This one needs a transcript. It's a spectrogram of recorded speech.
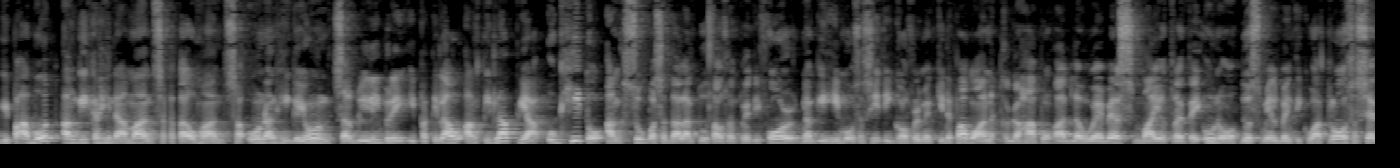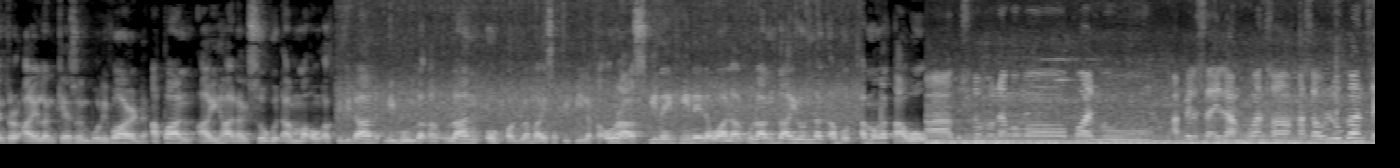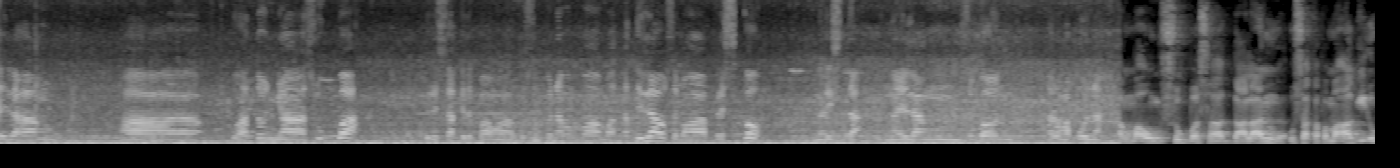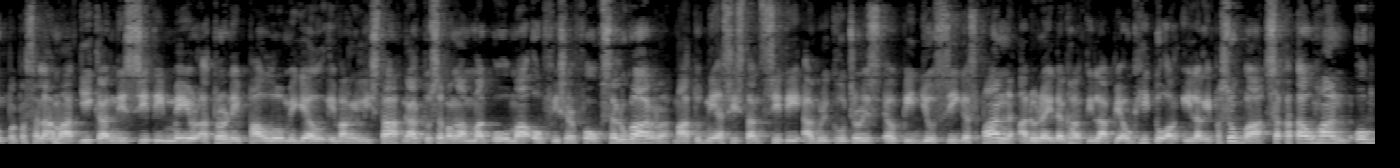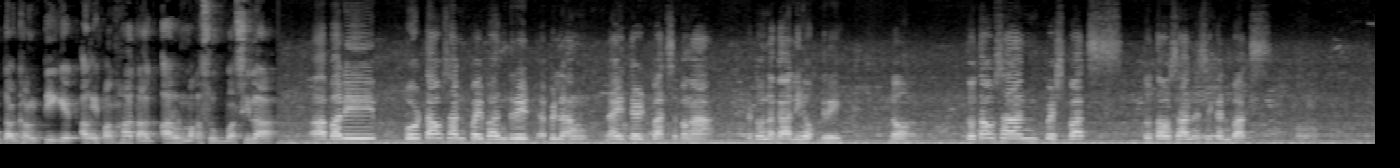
Gipaabot ang gikahinaman sa katawhan sa unang higayon sa libreng ipatilaw ang tilapia ug hito ang suba sa dalang 2024 nga gihimo sa City Government Kidapawan kagahapong adlaw Webes, Mayo 31, 2024 sa Center Island, Quezon Boulevard. Apan ayha nagsugod ang maong aktibidad, mibundak ang ulan ug paglabay sa pipila ka oras, hinay-hinay nawala ang ulan dayon nag-abot ang mga tawo. Ah, gusto mo na mo mo kuan mo apel sa ilang kuan sa kasaulugan sa ilang ah buhaton nga sugba diri sa Kidapawan gusto ko na mo makatilaw sa mga presko nga isda nga ilang subahon karong hapon na Ang maong sugba sa dalan, usa ka pamaagi og pagpasalamat gikan ni City Mayor Attorney Paulo Miguel Evangelista ngadto sa mga mag-uuma og fisher folk sa lugar. Matud ni Assistant City Agriculturist Elpidio C. Gaspan, adunay daghang tilapia og hito ang ilang ipasugba sa katawhan ug daghang ticket ang ipanghatag aron makasugba sila. Ah, bali 4,500 apil ang na third batch sa mga katong nagalihok diri no? 2,000 first batch 2,000 ang second batch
